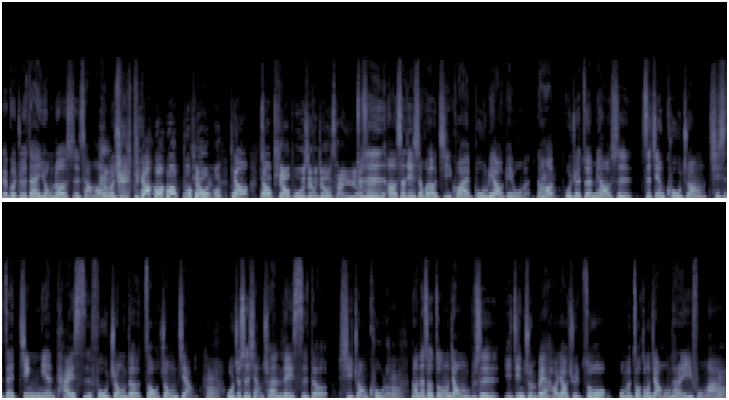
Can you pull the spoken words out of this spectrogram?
那个就是在永乐市场哈，我们 去挑布，挑挑挑挑布的时候你就有参与了。就是呃，设计师会有几块布料给我们，然后我觉得最妙的是这件裤装，其实在今年胎死腹中的走中奖，我就是想穿类似的西装裤了。然后那时候走中奖，我们不是已经准备好要去做我们走中奖红毯的衣服吗？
